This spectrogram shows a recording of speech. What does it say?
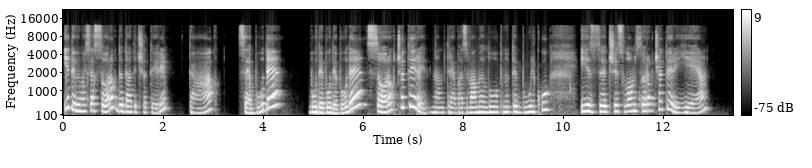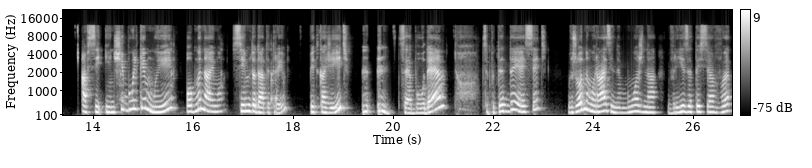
І дивимося 40 додати 4. Так, це буде, буде, буде, буде 44. Нам треба з вами лопнути бульку із числом 44 є. А всі інші бульки ми обминаємо. 7 додати 3. Підкажіть. Це буде, це буде 10. В жодному разі не можна врізатися в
